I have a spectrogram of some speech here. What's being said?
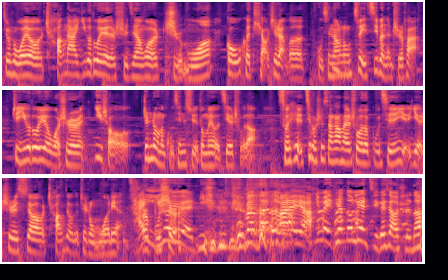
就是我有长达一个多月的时间，我只磨勾和挑这两个古琴当中最基本的指法。这一个多月，我是一首真正的古琴曲都没有接触到。所以 就是像刚才说的，古琴也也是需要长久的这种磨练，才一个月，你你慢慢 的，哎呀，你每天都练几个小时呢？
